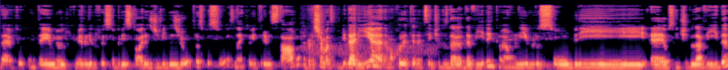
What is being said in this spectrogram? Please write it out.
Né, que eu contei, o meu primeiro livro foi sobre histórias de vidas de outras pessoas, né, que eu entrevistava. Na verdade, chama Vidaria, é né, uma coletânea de sentidos da, da, vida, então é um livro sobre é, o sentido da vida,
